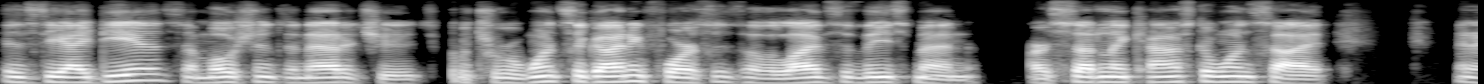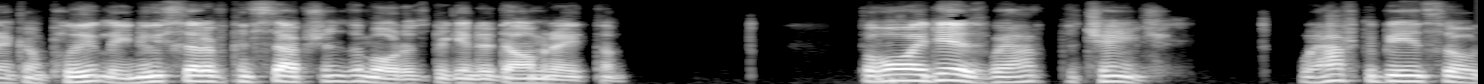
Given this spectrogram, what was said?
is the ideas, emotions, and attitudes which were once the guiding forces of the lives of these men are suddenly cast to one side and a completely new set of conceptions and motives begin to dominate them. The whole idea is we have to change. We have to be in so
